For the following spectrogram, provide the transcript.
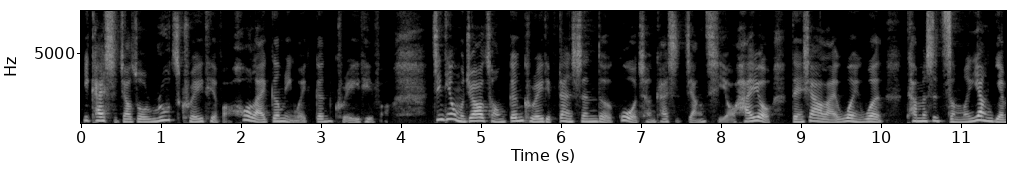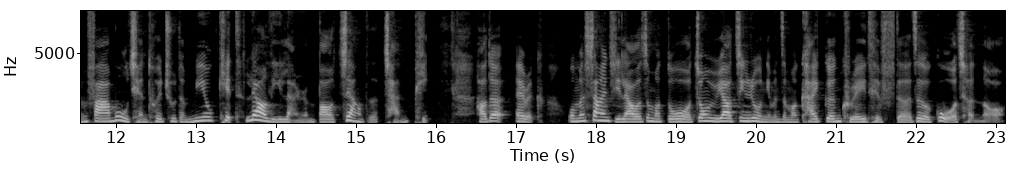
一开始叫做 Roots Creative，后来更名为 GUN Creative。今天我们就要从 GUN Creative 诞生的过程开始讲起哦，还有等一下来问一问他们是怎么样研发目前推出的 Meal Kit 料理懒人包这样的产品。好的，Eric，我们上一集聊了这么多，终于要进入你们怎么开跟 Creative 的这个过程了哦。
